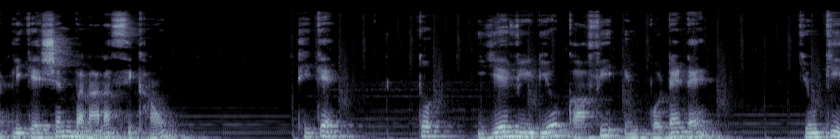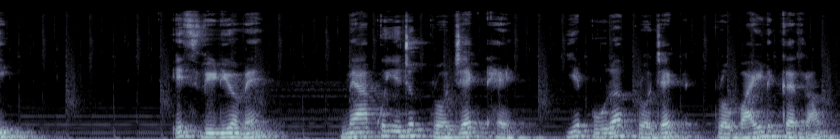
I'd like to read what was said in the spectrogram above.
एप्लीकेशन बनाना सिखाऊं, ठीक है? तो ये वीडियो काफ़ी इम्पोर्टेंट है, क्योंकि इस वीडियो में मैं आपको ये जो प्रोजेक्ट है, ये पूरा प्रोजेक्ट प्रोवाइड कर रहा हूँ।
